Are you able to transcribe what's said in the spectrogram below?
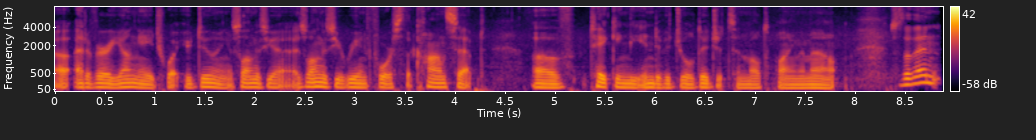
uh, at a very young age what you're doing as long as you as long as you reinforce the concept of taking the individual digits and multiplying them out. So then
